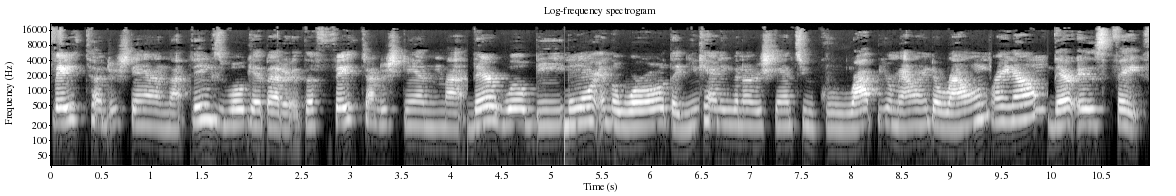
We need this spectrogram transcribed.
faith to understand that things will get better, the faith to understand that there will be more in the world that you can't even understand to wrap your mind around right now, there is faith.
